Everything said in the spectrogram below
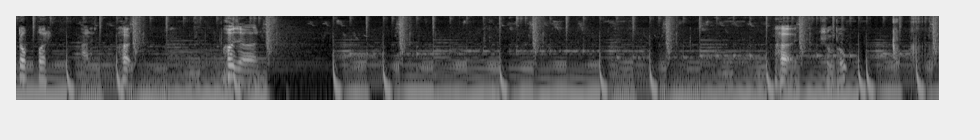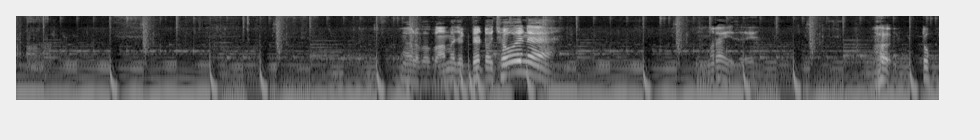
ટોપ પર. હાલે. હદ હોજર હદ શંભુ હાલો બાપા આમાં જ એક ભેટો છો હોય ને તો મરાઈ જાય હદ ટોપ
